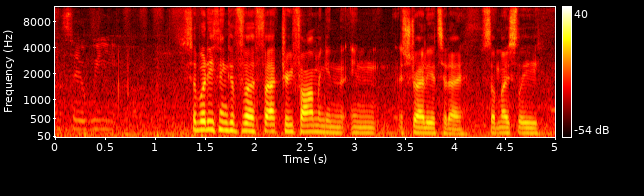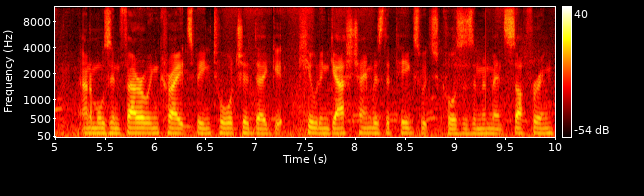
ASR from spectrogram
and so we So, what do you think of uh, factory farming in, in Australia today? So, mostly animals in farrowing crates being tortured, they get killed in gas chambers, the pigs, which causes them immense suffering.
